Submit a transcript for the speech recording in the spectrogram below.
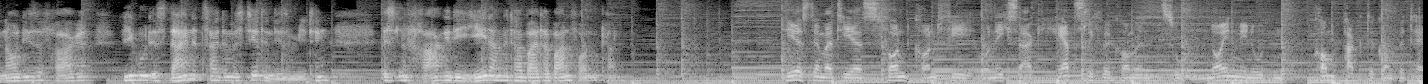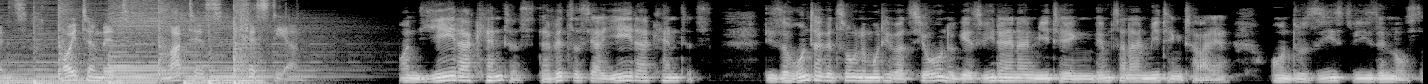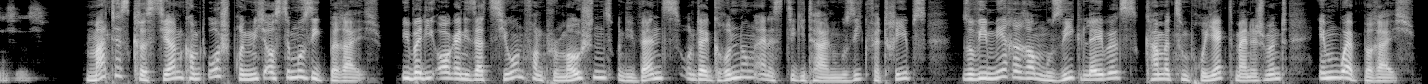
genau diese Frage, wie gut ist deine Zeit investiert in diesem Meeting, ist eine Frage, die jeder Mitarbeiter beantworten kann. Hier ist der Matthias von Confi und ich sage herzlich willkommen zu 9 Minuten kompakte Kompetenz. Heute mit Mathis Christian. Und jeder kennt es. Der Witz ist ja, jeder kennt es. Diese runtergezogene Motivation, du gehst wieder in ein Meeting, nimmst an einem Meeting teil und du siehst, wie sinnlos das ist. Mathis Christian kommt ursprünglich aus dem Musikbereich. Über die Organisation von Promotions und Events und der Gründung eines digitalen Musikvertriebs sowie mehrerer Musiklabels kam er zum Projektmanagement im Webbereich.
